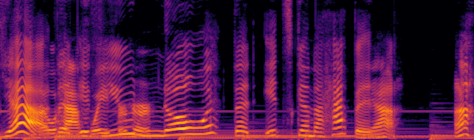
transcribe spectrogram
Yeah, No that if you know that it's gonna happen, Yeah. Ah,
